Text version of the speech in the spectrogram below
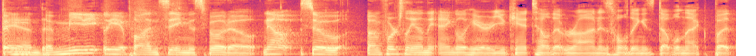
band. Immediately upon seeing this photo. Now, so unfortunately on the angle here, you can't tell that Ron is holding his double neck, but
